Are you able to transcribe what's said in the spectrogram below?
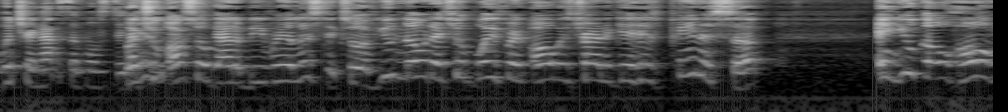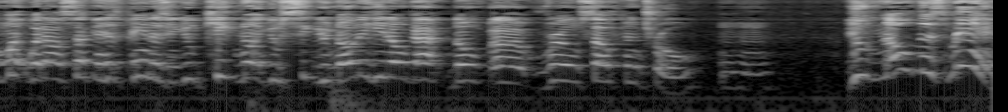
what you're not supposed to But do. you also got to be realistic. So if you know that your boyfriend always trying to get his penis sucked, and you go whole month without sucking his penis, and you keep no, you see, you know that he don't got no uh, real self control. You know this man.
